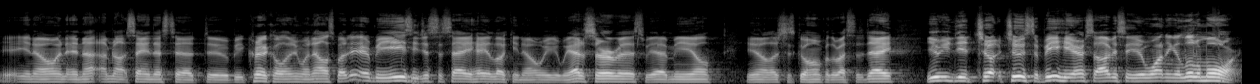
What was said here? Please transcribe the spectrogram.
you know, and, and I'm not saying this to, to be critical of anyone else, but it would be easy just to say, hey, look, you know, we, we had a service, we had a meal, you know, let's just go home for the rest of the day. You, you did cho- choose to be here, so obviously you're wanting a little more,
